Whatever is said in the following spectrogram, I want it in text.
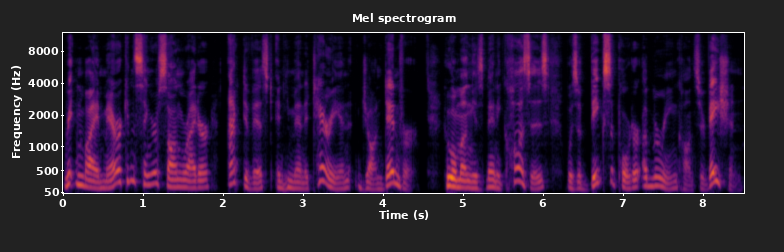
written by American singer-songwriter, activist, and humanitarian John Denver, who among his many causes was a big supporter of marine conservation,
